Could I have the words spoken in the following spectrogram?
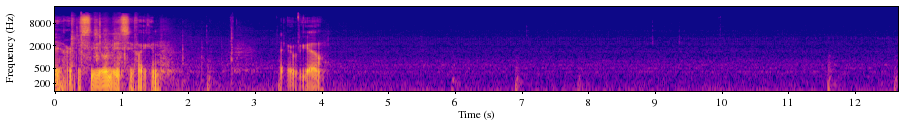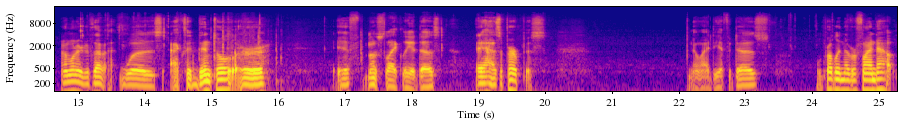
Probably hard to see. Let me see if I can. There we go. I wondered if that was accidental or if most likely it does. It has a purpose. No idea if it does. We'll probably never find out.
